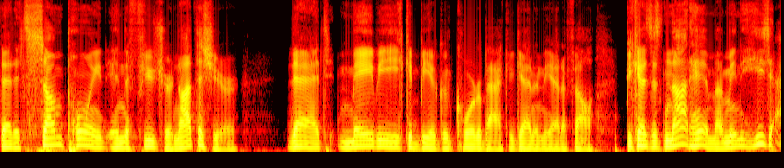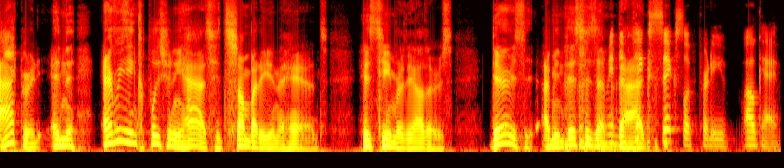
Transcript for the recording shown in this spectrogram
that at some point in the future, not this year, that maybe he could be a good quarterback again in the NFL because it's not him. I mean, he's accurate, and the, every incompletion he has hits somebody in the hands, his team or the others. There's, I mean, this is a I mean, the pick six looked pretty okay.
